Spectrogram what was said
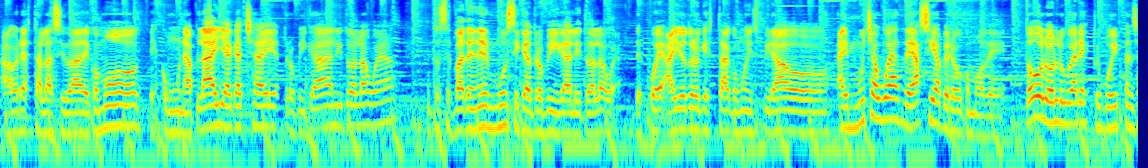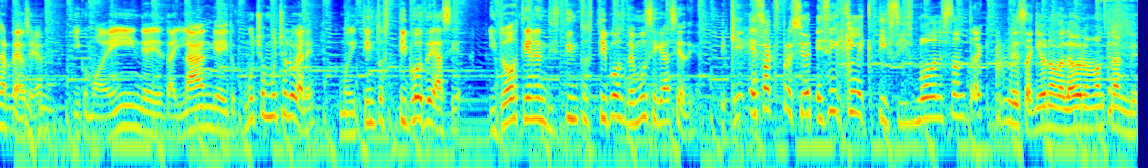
ahora está la ciudad de Komodo, es como una playa, ¿cachai? Tropical y toda la wea. Entonces va a tener música tropical y toda la wea. Después hay otro que está como inspirado. Hay muchas weas de Asia, pero como de todos los lugares que podéis pensar de Asia. Y como de India y de Tailandia y muchos, muchos lugares. Como distintos tipos de Asia. Y todos tienen distintos tipos de música asiática. Es que esa expresión, ese eclecticismo del soundtrack, me saqué una palabra más grande.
